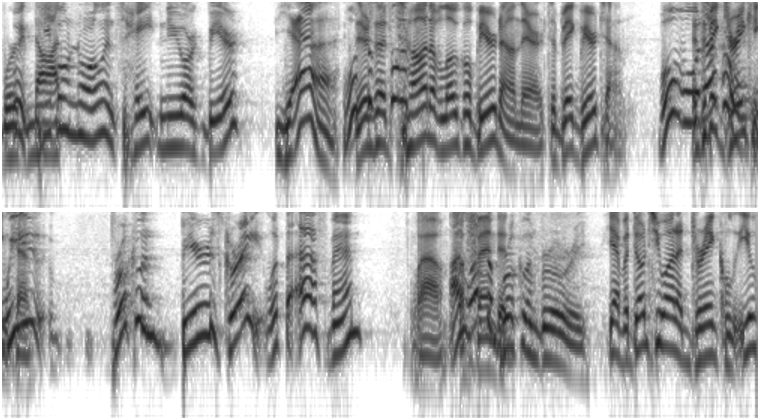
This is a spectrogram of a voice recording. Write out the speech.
we're Wait, not. people in New Orleans hate New York beer? yeah. What There's the a fuck? ton of local beer down there. It's a big beer town. Well, It's a big whatever. drinking we, town. Brooklyn beer is great. What the f, man? Wow, I love offended. the Brooklyn brewery. Yeah, but don't you want to drink? You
